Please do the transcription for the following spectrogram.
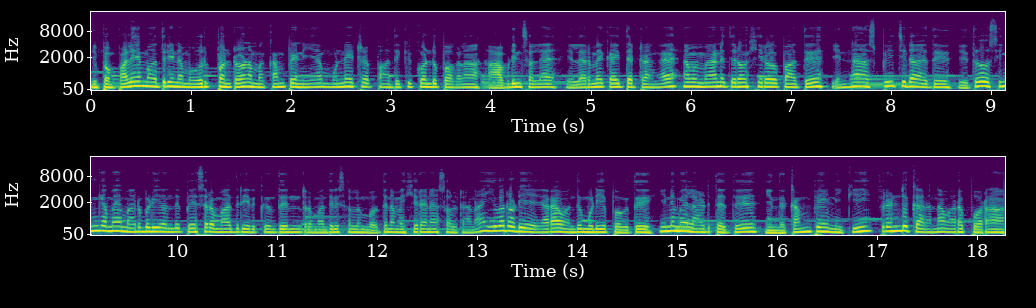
இப்போ பழைய மாதிரி நம்ம ஒர்க் பண்றோம். நம்ம கம்பெனியை முன்னேற்ற பாதைக்கு கொண்டு போகலாம். அப்படின்னு சொல்ல எல்லாருமே கைத்தட்டுறாங்க நம்ம மேனேஜரும் ஹீரோவை பார்த்து என்ன ஸ்பீச்டா இது? ஏதோ சிங்கமே மறுபடியும் வந்து பேசுற மாதிரி இருக்குதுன்ற மாதிரி சொல்லும்போது நம்ம ஹீரோ என்ன சொல்றான்னா இவருடைய யாரா வந்து முடிய போகுது. இனிமேல் அடுத்தது இந்த கம்பெனிக்கு ஃப்ரெண்டுக்காரன் தான் வரப்போறான்.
